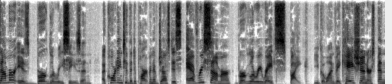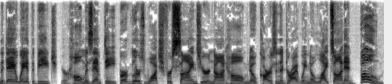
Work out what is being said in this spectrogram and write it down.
Summer is burglary season. According to the Department of Justice, every summer, burglary rates spike. You go on vacation or spend the day away at the beach, your home is empty, burglars watch for signs you're not home, no cars in the driveway, no lights on, and boom!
